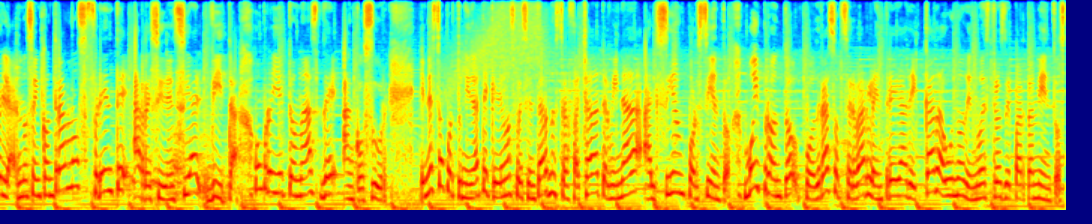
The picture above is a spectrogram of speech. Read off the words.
Hola, nos encontramos frente a Residencial Vita, un proyecto más de Ancosur. En esta oportunidad te queremos presentar nuestra fachada terminada al 100%. Muy pronto podrás observar la entrega de cada uno de nuestros departamentos.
